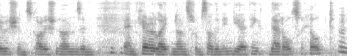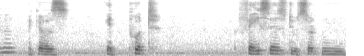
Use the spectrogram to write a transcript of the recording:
Irish and Scottish nuns and and Keralite nuns from southern India. I think that also helped Mhm. because it put faces to certain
